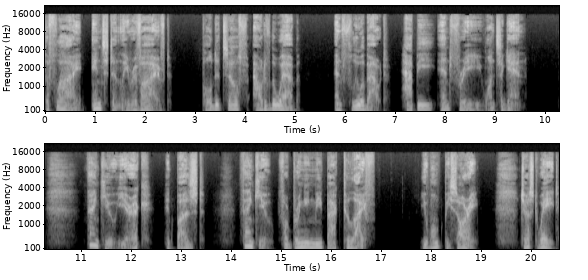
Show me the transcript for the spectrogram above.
The fly instantly revived, pulled itself out of the web, and flew about, happy and free once again. Thank you, Yirik, it buzzed. Thank you for bringing me back to life. You won't be sorry. Just wait,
